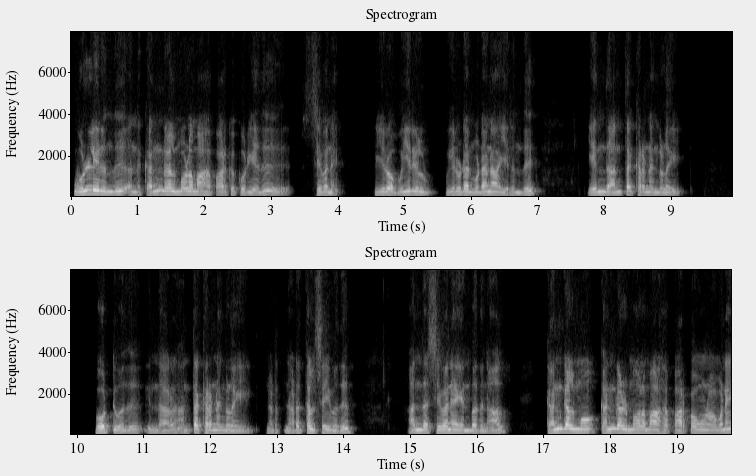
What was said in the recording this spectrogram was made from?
உள்ளிருந்து அந்த கண்கள் மூலமாக பார்க்கக்கூடியது சிவனே. உயிரோ உயிரில் உயிருடன் உடனாக இருந்து இந்த அந்த கரணங்களை ஓட்டுவது இந்த அந்த கரணங்களை நடத்தல் செய்வது அந்த சிவனே என்பதனால் கண்கள் மோ கண்கள் மூலமாக பார்ப்பவன் அவனே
